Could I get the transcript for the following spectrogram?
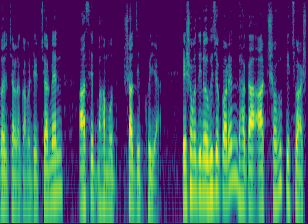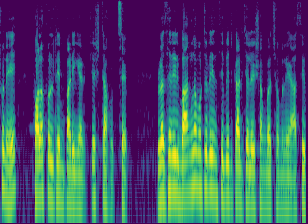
পরিচালনা কমিটির চেয়ারম্যান আসিফ মাহমুদ সাজিব ভুইয়া। এ সময় তিনি অভিযোগ করেন, ঢাকা আট সহ কিছু আসনে ফলাফল টেম্পারিং এর চেষ্টা হচ্ছে। রাজধানীর বাংলা মোটরে এনসিপির কার্যালয়ের সংবাদ সম্মেলনে আসিফ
